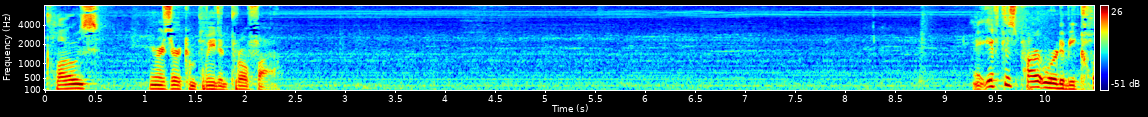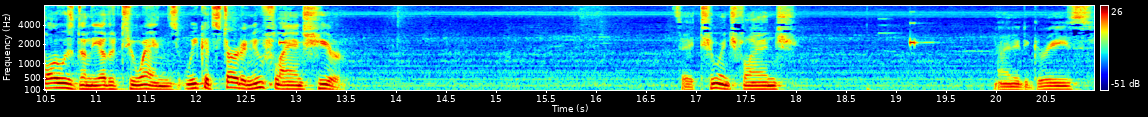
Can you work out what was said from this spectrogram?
Close. Here's our completed profile. Now, if this part were to be closed on the other two ends, we could start a new flange here. Say a 2 inch flange, 90 degrees,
